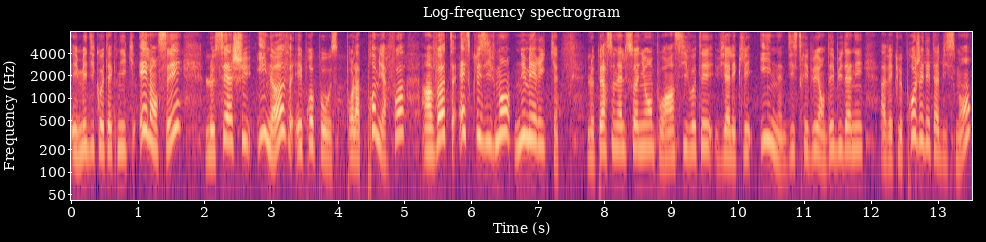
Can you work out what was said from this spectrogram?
et médico-technique est lancée. Le CHU innove et propose pour la première fois un vote exclusivement numérique. Le personnel soignant pourra ainsi voter via les clés IN distribuées en début d'année avec le projet d'établissement.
